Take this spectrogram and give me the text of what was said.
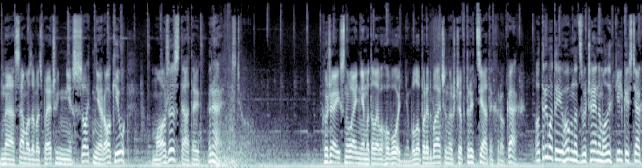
на самозабезпеченні сотні років, може стати реальністю. Хоча існування металевого водню було передбачено ще в 30-х роках, отримати його в надзвичайно малих кількостях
